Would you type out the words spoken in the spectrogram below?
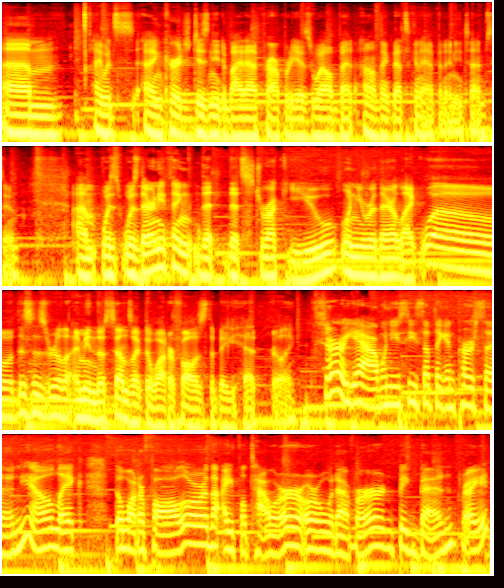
Um, I would s- I encourage Disney to buy that property as well, but I don't think that's going to happen anytime soon. Um, was was there anything that that struck you when you were there? Like, whoa, this is really. I mean, this sounds like the waterfall is the big hit, really. Sure, yeah. When you see something in person, you know, like the waterfall or the Eiffel Tower or whatever, Big Ben, right?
